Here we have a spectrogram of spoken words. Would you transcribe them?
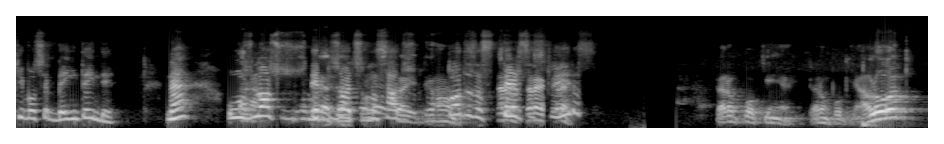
que você bem entender né? Os nossos episódios são lançados aí, todas as terças-feiras. Espera um pouquinho aí, espera um pouquinho. Alô?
